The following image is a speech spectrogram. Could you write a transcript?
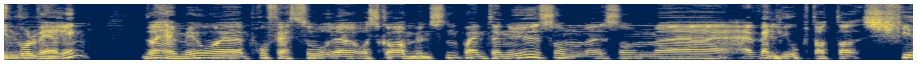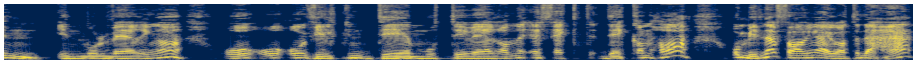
involvering. Da har vi jo eh, professor Oskar Amundsen på NTNU som, som, er veldig opptatt av skinninvolveringa og, og, og, hvilken demotiverende effekt det kan ha. Og Min erfaring er jo at det er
